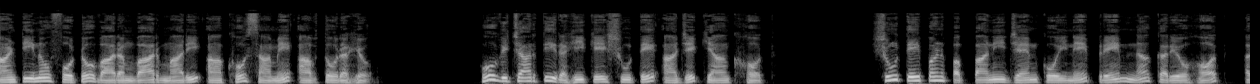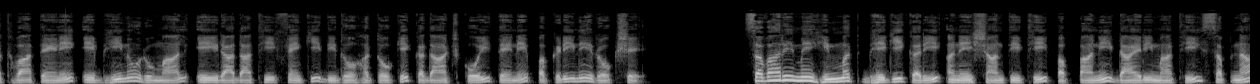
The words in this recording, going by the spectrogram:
આંટીનો ફોટો વારંવાર મારી આંખો સામે આવતો રહ્યો હું વિચારતી રહી કે શું તે આજે ક્યાંક હોત શું તે પણ પપ્પાની જેમ કોઈને પ્રેમ ન કર્યો હોત અથવા તેણે એ ભીનો રૂમાલ એ ઈરાદાથી ફેંકી દીધો હતો કે કદાચ કોઈ તેને પકડીને રોકશે? સવારે મેં હિંમત ભેગી કરી અને શાંતિથી પપ્પાની ડાયરીમાંથી સપના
